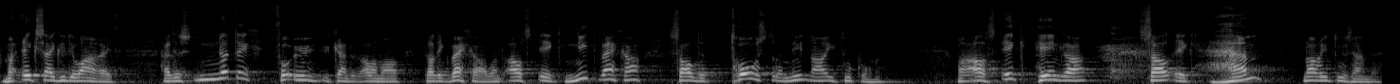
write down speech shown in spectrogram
Maar ik zeg u de waarheid. Het is nuttig voor u, u kent het allemaal, dat ik wegga. Want als ik niet wegga, zal de trooster niet naar u toe komen. Maar als ik heen ga, zal ik hem naar u toe zenden.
